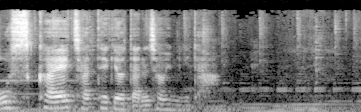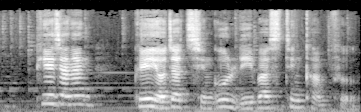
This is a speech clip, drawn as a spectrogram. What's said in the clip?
오스카의 자택이었다는 점입니다. 피해자는 그의 여자친구 리바 스틴캄프.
